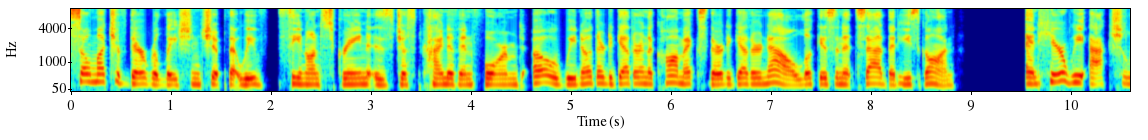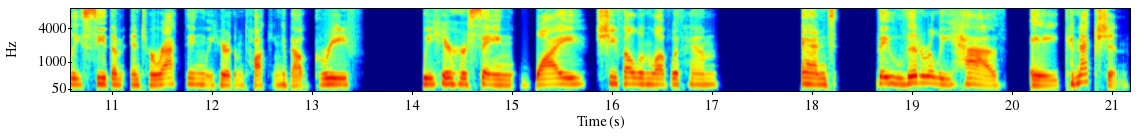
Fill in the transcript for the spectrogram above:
so much of their relationship that we've seen on screen is just kind of informed oh we know they're together in the comics they're together now look isn't it sad that he's gone and here we actually see them interacting we hear them talking about grief we hear her saying why she fell in love with him. And they literally have a connection.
